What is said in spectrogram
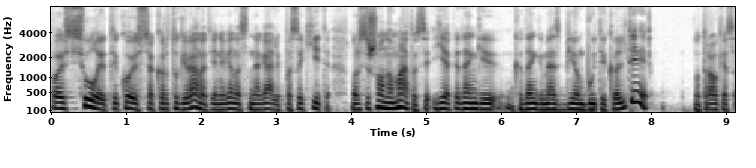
pasiūlai, tai ko jūs čia kartu gyvenat, jie ne vienas negali pasakyti. Nors iš šono matosi, jie, kadangi, kadangi mes bijom būti kalti, nutraukęs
